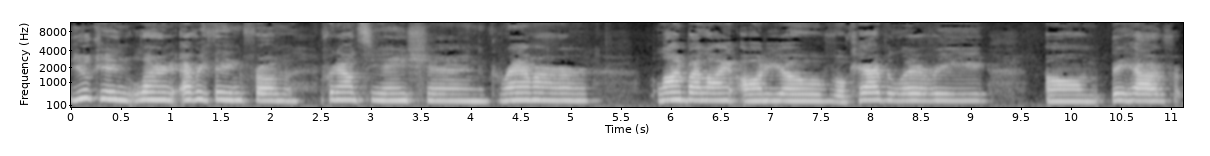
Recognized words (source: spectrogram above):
you can learn everything from pronunciation, grammar, line by line audio, vocabulary. Um, they have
